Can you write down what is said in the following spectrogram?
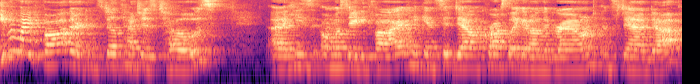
Even my father can still touch his toes. Uh, he's almost 85. He can sit down cross-legged on the ground and stand up.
